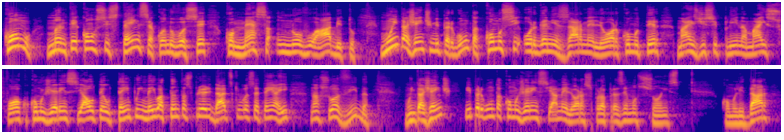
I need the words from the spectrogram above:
como manter consistência quando você começa um novo hábito. Muita gente me pergunta como se organizar melhor, como ter mais disciplina, mais foco, como gerenciar o teu tempo em meio a tantas prioridades que você tem aí na sua vida. Muita gente me pergunta como gerenciar melhor as próprias emoções, como lidar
